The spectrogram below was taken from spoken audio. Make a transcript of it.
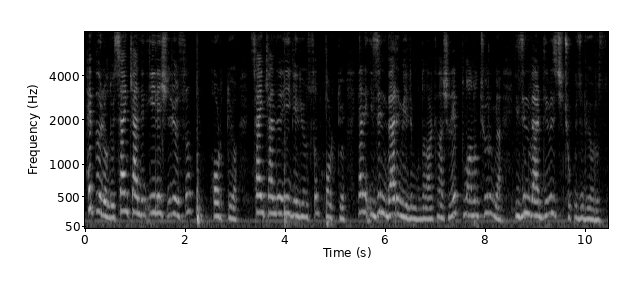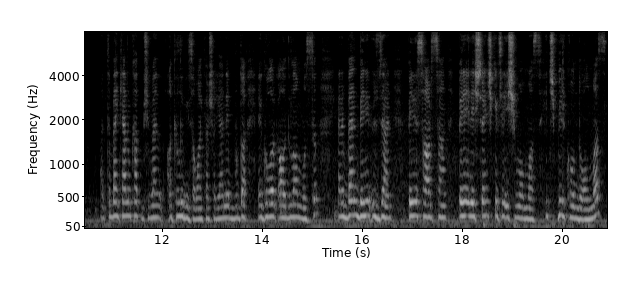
Hep öyle oluyor. Sen kendini iyileştiriyorsun hortluyor. Sen kendine iyi geliyorsun hortluyor. Yani izin vermeyelim bundan arkadaşlar. Hep bunu anlatıyorum ya. İzin verdiğimiz için çok üzülüyoruz. Hatta ben kendim katmışım. Ben akıllı bir insanım arkadaşlar. Yani burada ego olarak algılanmasın. Yani ben beni üzen, beni sarsan, beni eleştiren hiç kimseyle işim olmaz. Hiçbir konuda olmaz.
